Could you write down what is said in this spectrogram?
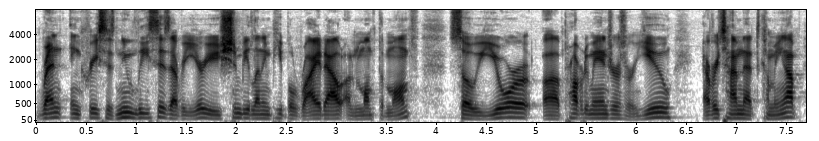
rent increases, new leases every year. You shouldn't be letting people ride out on month to month. So your uh, property managers or you, every time that's coming up,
